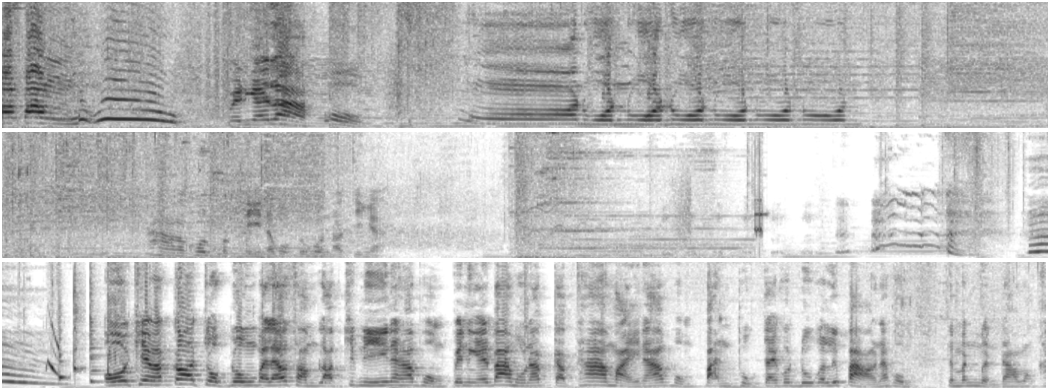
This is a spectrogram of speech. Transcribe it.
ปังปังวู้ฮู้เป็นไงล่ะ โอ้วนวนวนวนวนวนวนท่าเราโคตรกตีนนะผมทุกคน เอาจริงอะ โอเคครับก็จบลงไปแล้วสำหรับคลิปนี้นะครับผมเป็นยังไงบ้างผมนะครับกับท่าใหม่นะครับผมปั่นถูกใจคนดูกันหรือเปล่านะผมแต่มันเหมือนดาวอังค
